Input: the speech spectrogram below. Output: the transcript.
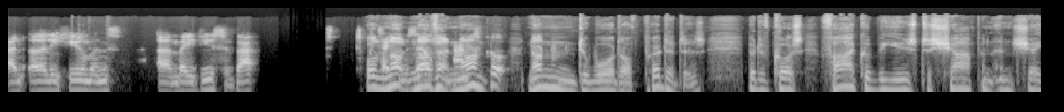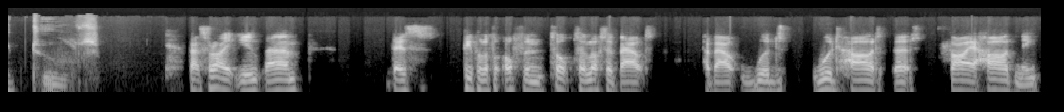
and early humans uh, made use of that. Well, not not not, not only to ward off predators, but of course, fire could be used to sharpen and shape tools. That's right. You um, there's people have often talked a lot about about wood wood hard uh, fire hardening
